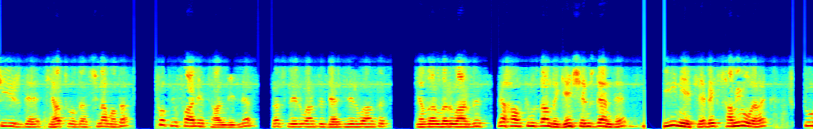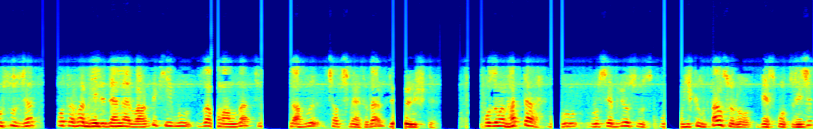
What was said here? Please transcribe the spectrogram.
şiirde, tiyatroda, sinemada çok büyük faaliyet halindeydiler. Gazeteleri vardı, dergileri vardı, yazarları vardı ve halkımızdan da gençlerimizden de iyi niyetle ve samimi olarak şuursuzca o tarafa meyledenler vardı ki bu zamanla silahlı çatışmaya kadar dönüştü. O zaman hatta bu Rusya biliyorsunuz bu yıkıldıktan sonra o despot rejim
